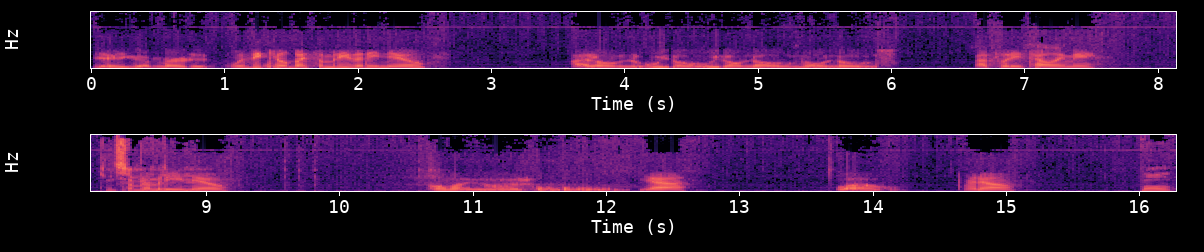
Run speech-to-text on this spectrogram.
Yeah, he got murdered. Was he killed by somebody that he knew? I don't. We don't. We don't know. No one knows. That's what he's telling me. And Somebody, he knew. Oh my god! Yeah, Wow. I know. Well,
